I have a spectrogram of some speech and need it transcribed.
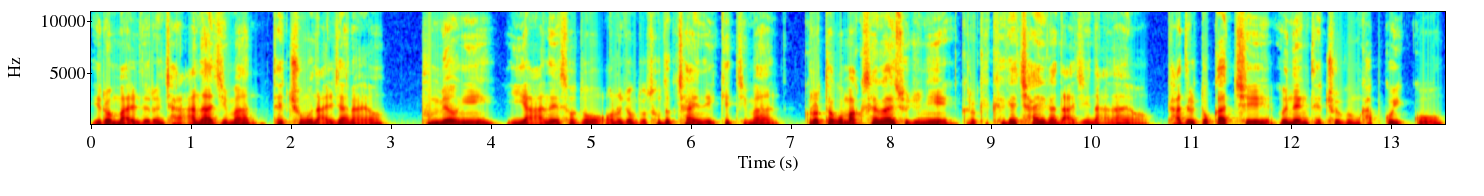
이런 말들은 잘 안 하지만 대충은 알잖아요. 분명히 이 안에서도 어느 정도 소득 차이는 있겠지만 그렇다고 막 생활 수준이 그렇게 크게 차이가 나진 않아요. 다들 똑같이 은행 대출금 갚고 있고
